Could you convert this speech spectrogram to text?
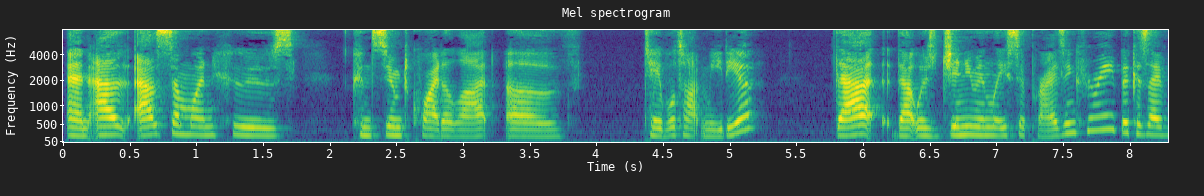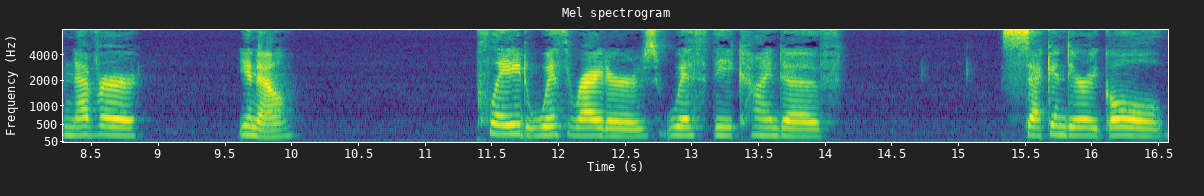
and as as someone who's consumed quite a lot of tabletop media, that that was genuinely surprising for me because I've never, you know, played with writers with the kind of secondary goal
